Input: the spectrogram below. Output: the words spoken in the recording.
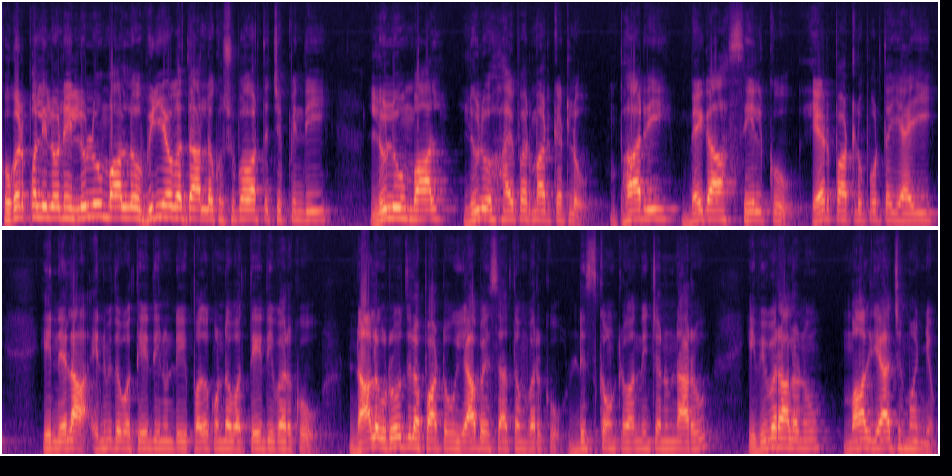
కుకట్పల్లిలోని లులు మాల్లో వినియోగదారులకు శుభవార్త చెప్పింది లులు మాల్ లులు హైపర్ మార్కెట్లో. భారీ మెగా సేల్కు ఏర్పాట్లు పూర్తయ్యాయి. ఈ నెల ఎనిమిదవ తేదీ నుండి పదకొండవ తేదీ వరకు నాలుగు రోజుల పాటు యాభై శాతం వరకు డిస్కౌంట్లు అందించనున్నారు. ఈ వివరాలను మాల్ యాజమాన్యం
